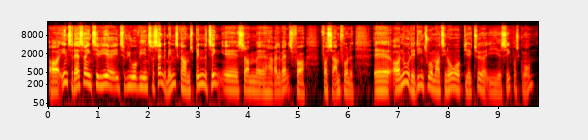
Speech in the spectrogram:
Og indtil da, så interviewer, interviewer vi interessante mennesker om spændende ting, øh, som øh, har relevans for, for samfundet. Øh, og nu er det din tur, Martin Aarup, direktør i Cepos. Godmorgen.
